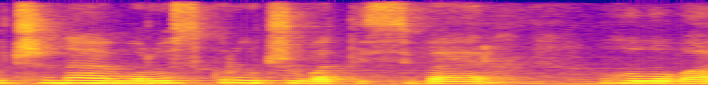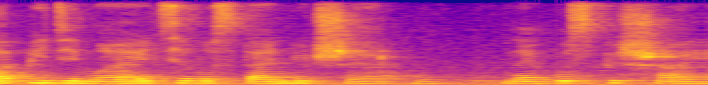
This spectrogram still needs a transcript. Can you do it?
починаємо розкручуватись вверх. Голова підіймається в останню чергу. Не поспішай.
